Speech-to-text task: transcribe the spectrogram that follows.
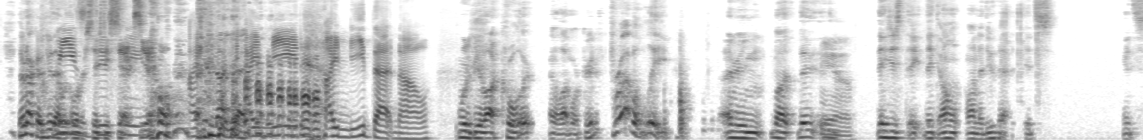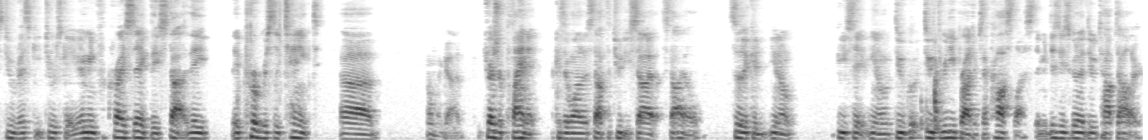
They're not gonna do that with Please, Order sixty six. Disney. You know, I, not yet. I need I need that now. Would it be a lot cooler and a lot more creative? Probably. I mean, but they Yeah. they just they, they don't want to do that. It's it's too risky, too risky. I mean, for Christ's sake, they stop they they purposely tanked. Uh, oh my God, Treasure Planet because they wanted to stop the two D style, style so they could you know be safe, you know do do three D projects that cost less. I mean, Disney's going to do top dollar.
